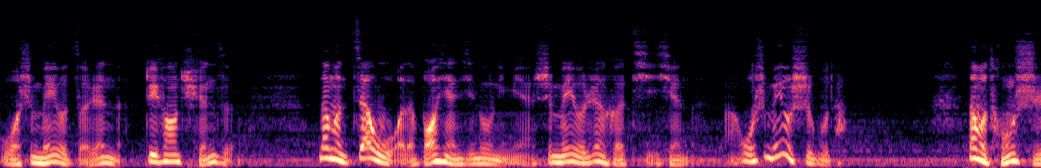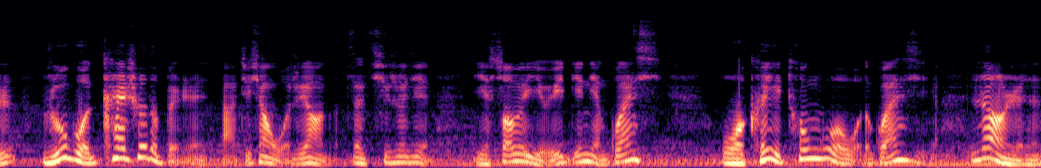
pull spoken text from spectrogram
我是没有责任的，对方全责。那么在我的保险记录里面是没有任何体现的啊，我是没有事故的。那么同时，如果开车的本人啊，就像我这样的，在汽车界也稍微有一点点关系，我可以通过我的关系，让人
